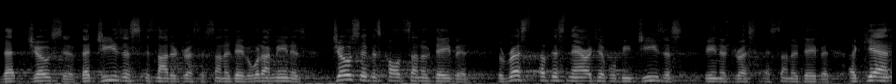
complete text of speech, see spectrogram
that Joseph, that Jesus is not addressed as son of David. What I mean is, Joseph is called son of David. The rest of this narrative will be Jesus being addressed as son of David. Again,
